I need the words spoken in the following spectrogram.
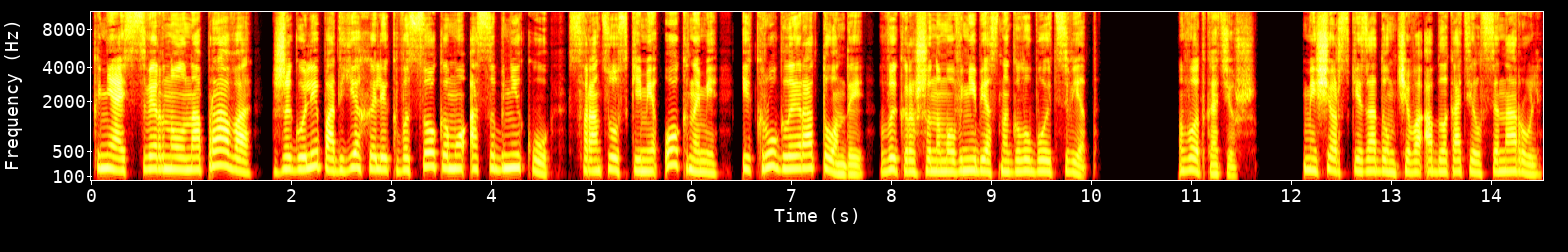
Князь свернул направо, «Жигули» подъехали к высокому особняку с французскими окнами и круглой ротондой, выкрашенному в небесно-голубой цвет. «Вот, Катюш». Мещерский задумчиво облокотился на руль.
